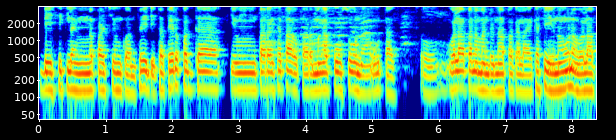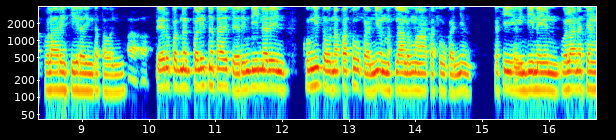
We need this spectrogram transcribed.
basic lang na parts yung kwan, pwede pa. Pero pagka yung parang sa tao, parang mga puso na, utak, so wala pa naman doon napakalaki. Kasi yung una, wala, wala rin sira yung katawan niya. oo. Pero pag nagpalit na tayo, sir, hindi na rin, kung ito napasukan yun, mas lalong makapasukan yun. Kasi hindi na yun, wala na siyang,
